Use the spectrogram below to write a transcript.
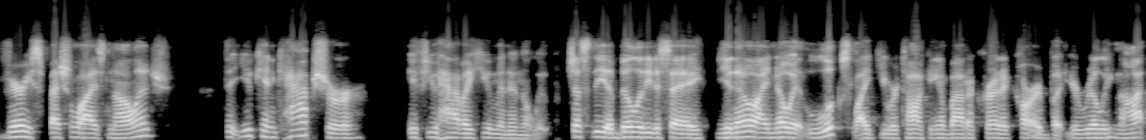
very specialized knowledge that you can capture if you have a human in the loop. Just the ability to say, you know, I know it looks like you were talking about a credit card, but you're really not,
